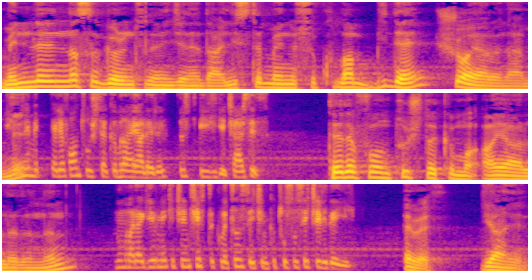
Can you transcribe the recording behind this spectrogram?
Menülerin nasıl görüntüleneceğine dair liste menüsü kullan. Bir de şu ayar Liste, önemli. telefon tuş takımı ayarları. Üst bilgi geçersiz. Telefon tuş takımı ayarlarının Numara girmek için çift tıklatın seçim kutusu seçili değil. Evet. Yani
